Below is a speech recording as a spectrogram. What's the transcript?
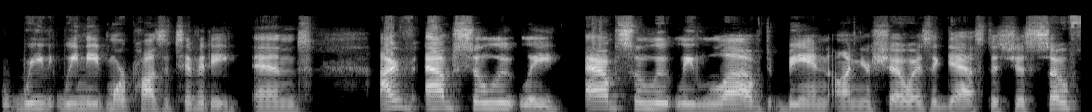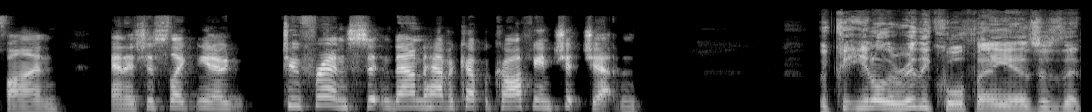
we we need more positivity. And I've absolutely, absolutely loved being on your show as a guest. It's just so fun. And it's just like, you know, two friends sitting down to have a cup of coffee and chit chatting. You know, the really cool thing is, is that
